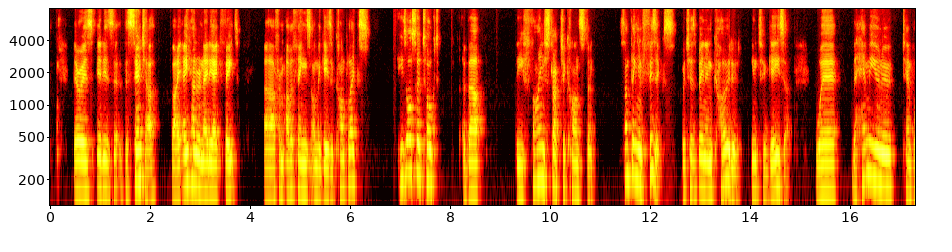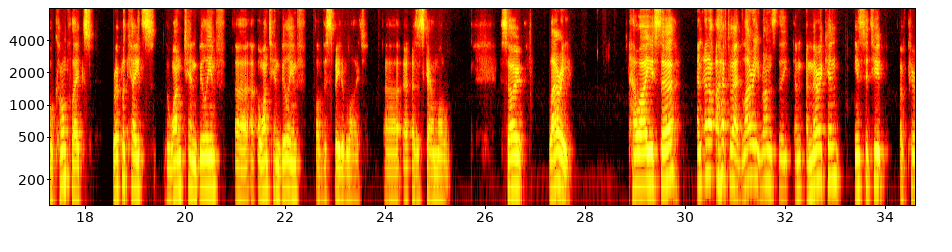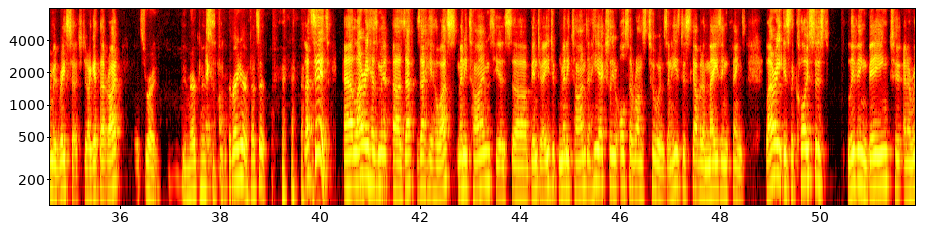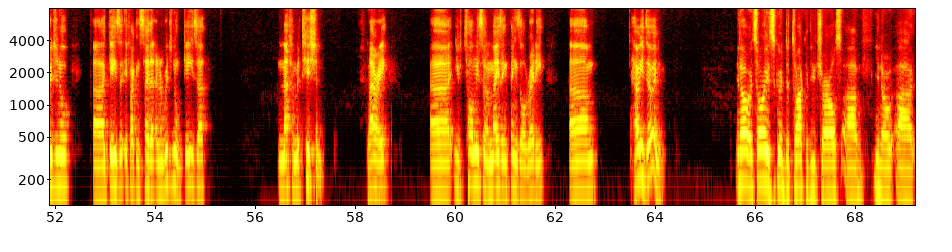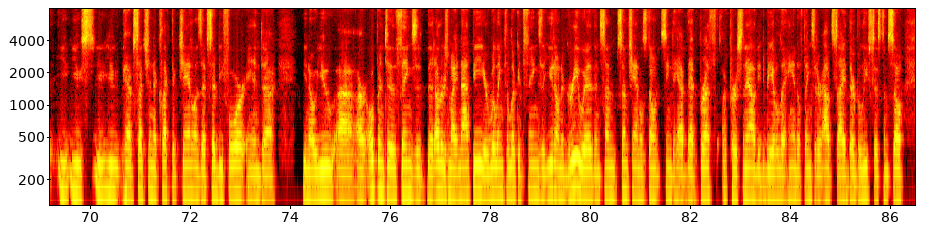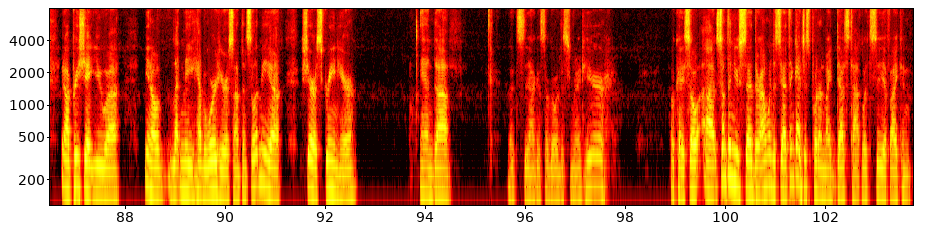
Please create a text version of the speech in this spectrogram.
there is, it is the center by 888 feet uh, from other things on the Giza complex. He's also talked about the fine structure constant, something in physics, which has been encoded into Giza where the Hemiunu temple complex replicates the 110 billionth, uh, a 110 billionth of the speed of light uh, as a scale model. So, Larry, how are you, sir? And, and I have to add, Larry runs the American Institute of Pyramid Research. Did I get that right? That's right. The American Institute, Excellent. right here. That's it. That's it. Uh, Larry has met uh, Zahi Hawass many times. He has uh, been to Egypt many times, and he actually also runs tours, and he's discovered amazing things. Larry is the closest living being to an original uh, Giza, if I can say that, an original Giza mathematician. Larry, uh, you've told me some amazing things already. Um, how are you doing? You know, it's always good to talk with you, Charles. Um, you know, uh, you, you you have such an eclectic channel, as I've said before, and uh, you know, you uh, are open to things that, that others might not be. You're willing to look at things that you don't agree with, and some some channels don't seem to have that breadth of personality to be able to handle things that are outside their belief system. So, you know, I appreciate you, uh, you know, letting me have a word here or something. So let me uh, share a screen here, and uh, let's see, I guess I'll go with this one right here. Okay, so uh, something you said there, I wanted to see, I think I just put on my desktop. Let's see if I can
